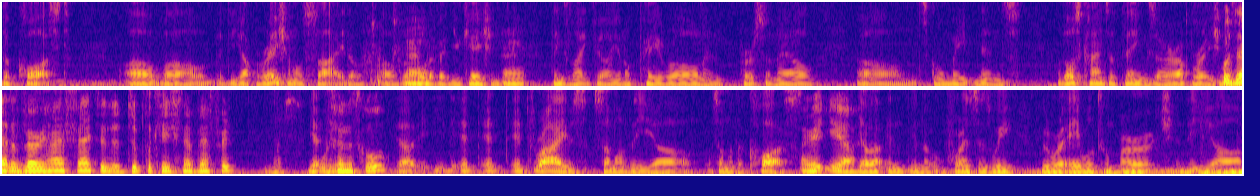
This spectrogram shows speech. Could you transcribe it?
the cost of uh, the operational side of, of the Board of Education right. things like uh, you know payroll and personnel, um, school maintenance, those kinds of things are operations. Was that a very high factor, the duplication of effort Yes. yeah, within the school? uh, it, it, it drives some of the uh, some of the costs. I mean, yeah. Yeah, well, and, you know, for instance, we, we were able to merge the uh,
